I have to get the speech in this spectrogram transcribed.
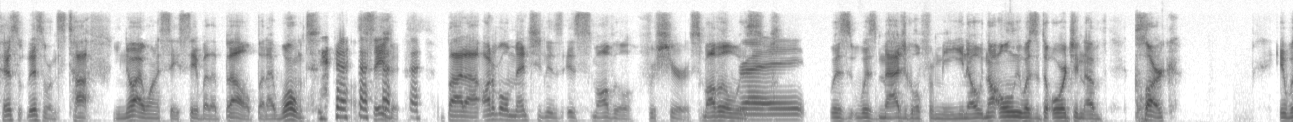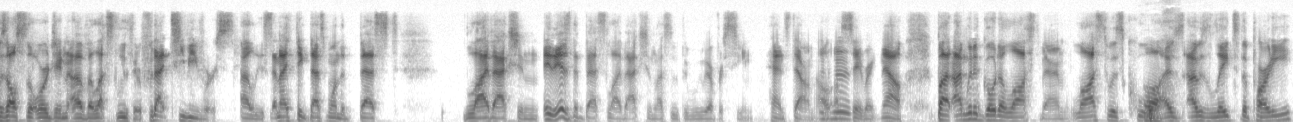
this this one's tough. You know, I want to say Saved by the Bell, but I won't. I'll save it. But uh, honorable mention is is Smallville for sure. Smallville was right. was was magical for me. You know, not only was it the origin of Clark, it was also the origin of Lex Luthor for that TV verse at least, and I think that's one of the best live action. It is the best live action Lex Luthor we've ever seen, hands down. I'll, I'll Mhm. say it right now. But I'm gonna go to Lost, man. Lost was cool. Oh. I was I was late to the party.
